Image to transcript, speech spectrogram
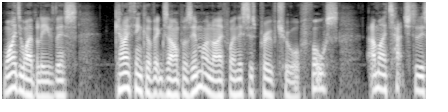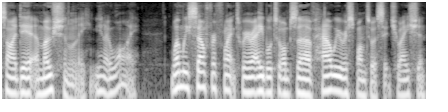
Why do I believe this? Can I think of examples in my life when this has proved true or false? Am I attached to this idea emotionally? You know, why? When we self reflect, we are able to observe how we respond to a situation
